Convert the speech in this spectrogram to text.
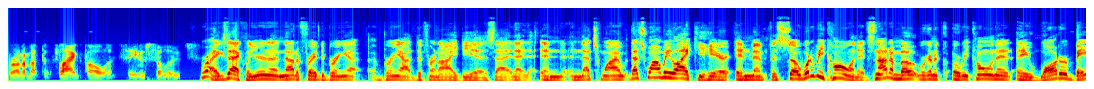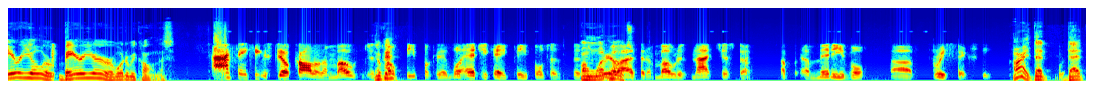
run them up the flagpole, and see who salutes. Right, exactly. You're not- afraid to bring out bring out different ideas, and and and that's why that's why we like you here in Memphis. So, what are we calling it? It's not a moat. We're gonna are we calling it a water barrier or barrier or what are we calling this? I think you can still call it a moat. Just Okay. people can, will educate people to, to realize moats? that a moat is not just a, a, a medieval uh, 360. All right, that that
